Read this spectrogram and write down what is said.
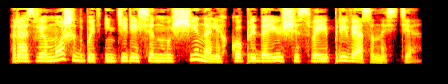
Разве может быть интересен мужчина, легко предающий своей привязанности?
